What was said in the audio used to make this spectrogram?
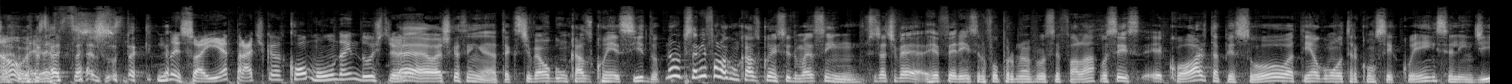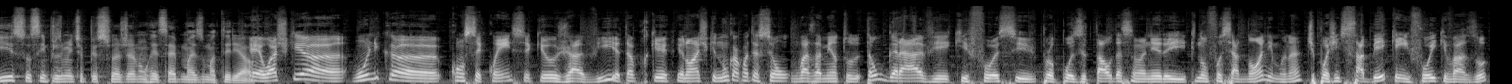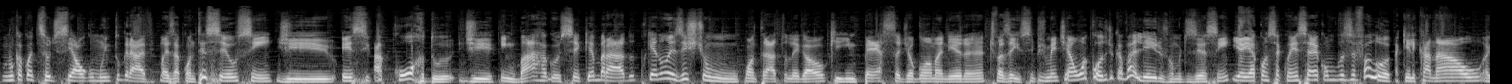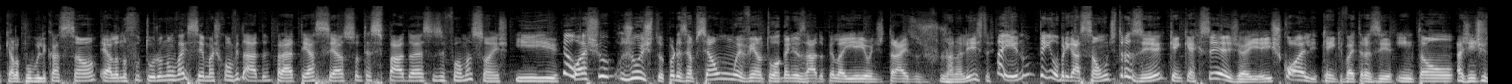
não, é, é isso aí é prática comum da indústria. É, eu acho que assim, até que se tiver algum caso conhecido. Não, não precisa nem falar algum caso conhecido, mas assim, se já tiver referência, não for problema pra você falar, vocês eh, corta a pessoa, tem alguma outra consequência além disso, ou simplesmente a pessoa já não recebe mais o material? É, eu acho que a única consequência que eu já vi, até porque eu não acho que nunca aconteceu um vazamento tão grave que fosse proposital dessa maneira e que não fosse anônimo, né? Tipo, a gente saber quem foi que vazou nunca aconteceu de ser algo muito grave, mas aconteceu sim de esse acordo de embargo ser quebrado, porque não existe um contrato legal que impeça de alguma maneira, né, de fazer isso. Simplesmente é um acordo de cavalheiros, vamos dizer assim. E aí a consequência é como você falou, aquele canal, aquela publicação, ela no futuro não vai ser mais convidada para ter acesso antecipado a essas informações. E eu acho justo, por exemplo, se é um evento organizado pela EA onde traz os jornalistas, aí não tem obrigação de trazer quem quer que seja, e escolhe quem que vai trazer. Então a gente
